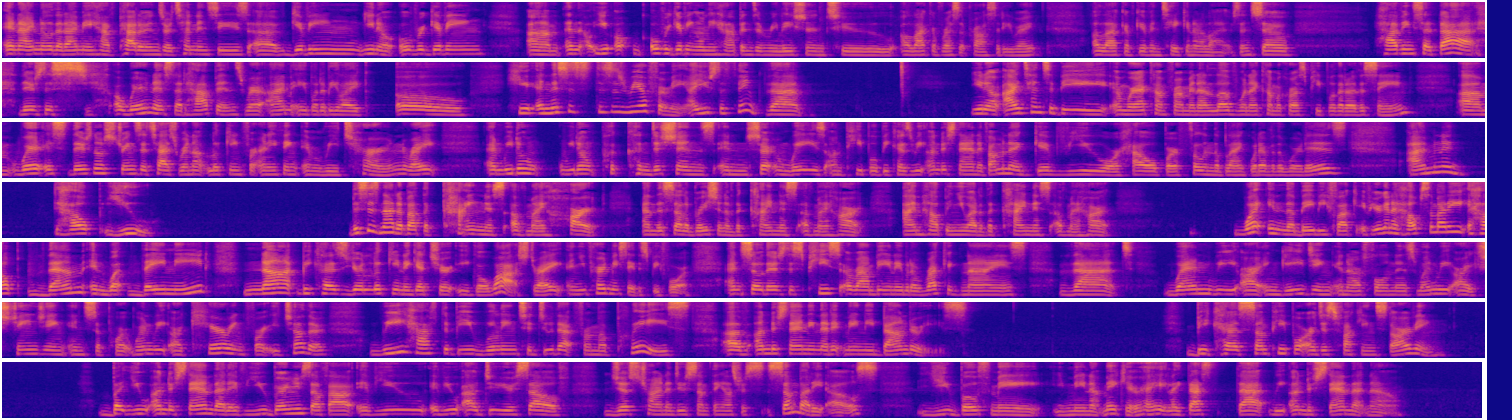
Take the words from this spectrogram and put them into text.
And I know that I may have patterns or tendencies of giving, you know, over giving. Um, and you over giving only happens in relation to a lack of reciprocity, right? A lack of give and take in our lives. And so having said that, there's this awareness that happens where I'm able to be like, oh, here and this is this is real for me i used to think that you know i tend to be and where i come from and i love when i come across people that are the same um where it's there's no strings attached we're not looking for anything in return right and we don't we don't put conditions in certain ways on people because we understand if i'm going to give you or help or fill in the blank whatever the word is i'm going to help you this is not about the kindness of my heart and the celebration of the kindness of my heart. I'm helping you out of the kindness of my heart. What in the baby fuck? If you're going to help somebody, help them in what they need, not because you're looking to get your ego washed, right? And you've heard me say this before. And so there's this piece around being able to recognize that when we are engaging in our fullness, when we are exchanging in support, when we are caring for each other, we have to be willing to do that from a place of understanding that it may need boundaries. Because some people are just fucking starving. But you understand that if you burn yourself out, if you if you outdo yourself just trying to do something else for somebody else, you both may you may not make it, right? Like that's that we understand that now.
